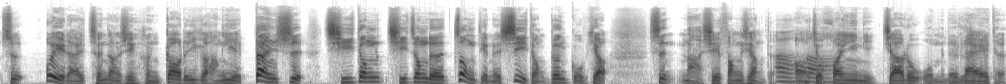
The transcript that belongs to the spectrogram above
是未来成长性很高的一个行业，但是其中其中的重点的系统跟股票是哪些方向的嗯哦？就哼欢迎你加入我们的 Light。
